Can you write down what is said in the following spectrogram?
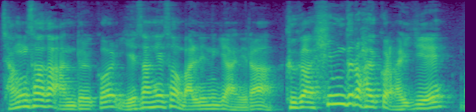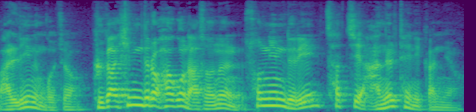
장사가 안 될 걸 예상해서 말리는 게 아니라 그가 힘들어 할 걸 알기에 말리는 거죠. 그가 힘들어 하고 나서는 손님들이 찾지 않을 테니까요.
